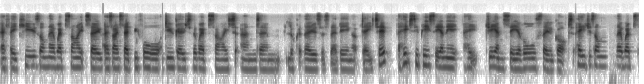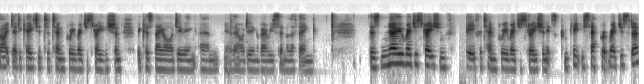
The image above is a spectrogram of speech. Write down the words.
FAQs on their website. So, as I said before, do go to the website and um, look at those as they're being updated. The HCPC and the GMC have also got pages on their website dedicated to temporary registration because they are doing, um, you know, they are doing a very similar thing. There's no registration for temporary registration. It's completely separate register,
